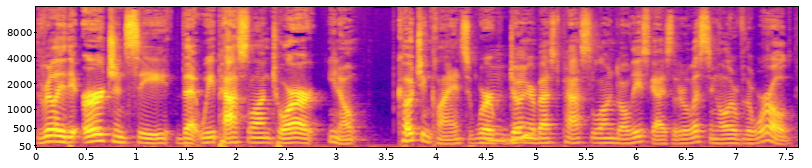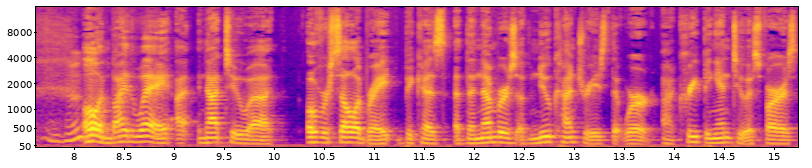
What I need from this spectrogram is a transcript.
really the urgency that we pass along to our, you know. Coaching clients, we're Mm-hmm. doing our best to pass along to all these guys that are listening all over the world. Oh, and by the way, I, not to uh, over celebrate because the numbers of new countries that we're uh, creeping into as far as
